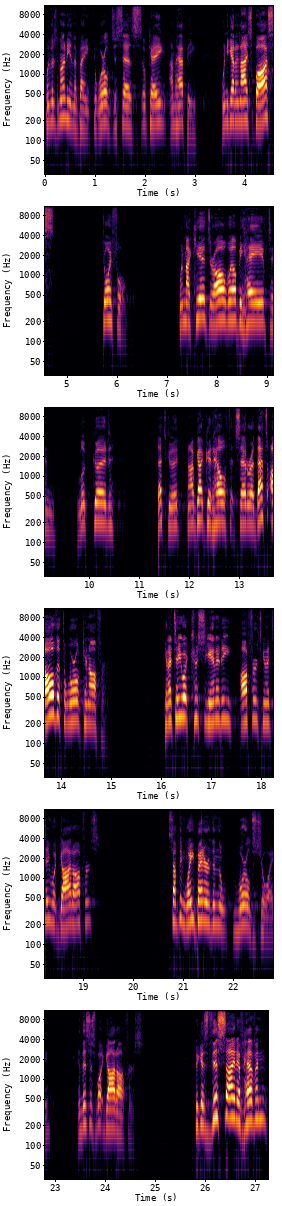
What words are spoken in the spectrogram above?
When there's money in the bank, the world just says, okay, I'm happy. When you got a nice boss, joyful. When my kids are all well behaved and look good, that's good. When I've got good health, etc., that's all that the world can offer. Can I tell you what Christianity offers? Can I tell you what God offers? Something way better than the world's joy. And this is what God offers. Because this side of heaven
